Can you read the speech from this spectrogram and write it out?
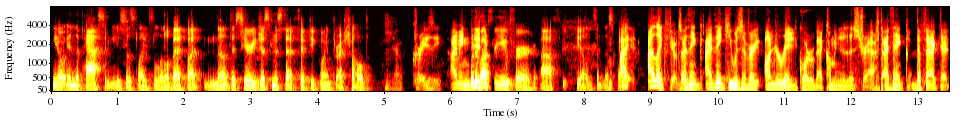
you know, in the past him use his legs a little bit, but no, this year he just missed that 50 point threshold. Yeah, crazy. I mean, What it- about for you for uh, Fields in this pick? I, I like Fields. I think I think he was a very underrated quarterback coming into this draft. I think the fact that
